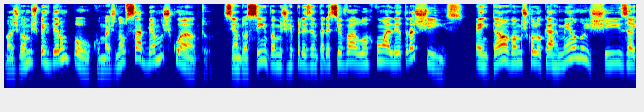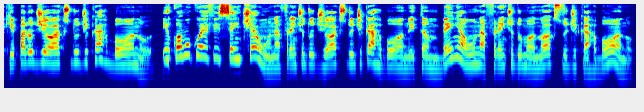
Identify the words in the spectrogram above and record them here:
Nós vamos perder um pouco, mas não sabemos quanto. Sendo assim, vamos representar esse valor com a letra x. Então, vamos colocar menos x aqui para o dióxido de carbono. E como o coeficiente é 1 na frente do dióxido de carbono e também é 1 na frente do monóxido de carbono,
